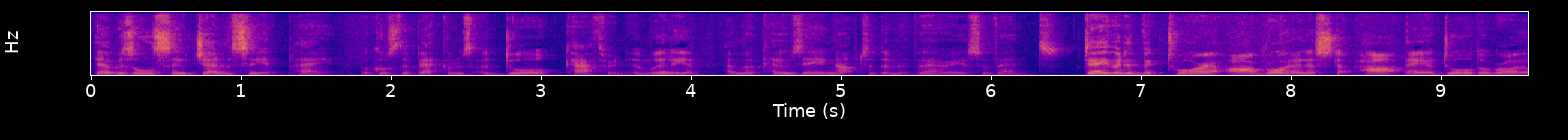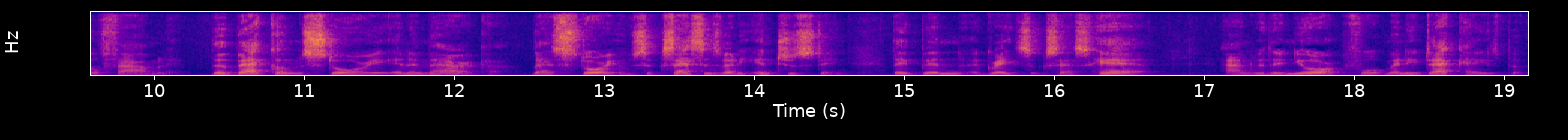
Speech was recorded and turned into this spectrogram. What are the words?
There was also jealousy at play because the Beckhams adore Catherine and William and were cozying up to them at various events. David and Victoria are royalist at heart, they adore the royal family. The Beckham story in America, their story of success is very interesting. They've been a great success here and within Europe for many decades, but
